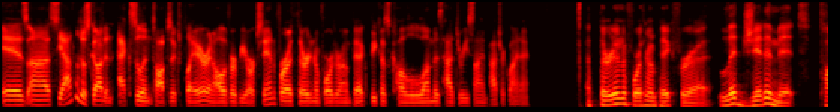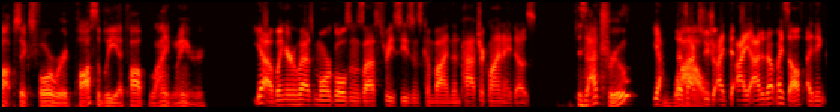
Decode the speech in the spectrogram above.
is uh, Seattle just got an excellent top six player in Oliver Bjorkstrand for a third and a fourth round pick because Columbus had to resign Patrick Laine. A third and a fourth round pick for a legitimate top six forward, possibly a top line winger. Yeah, winger who has more goals in his last three seasons combined than Patrick Laine does. Is that true? Yeah, wow. that's actually true. I, I added up myself. I think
